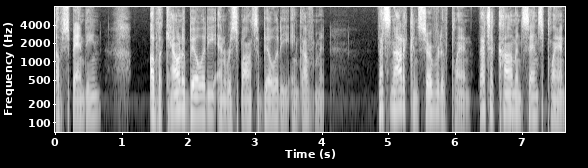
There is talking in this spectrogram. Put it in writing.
of spending, of accountability and responsibility in government. That's not a conservative plan. That's a common sense plan.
